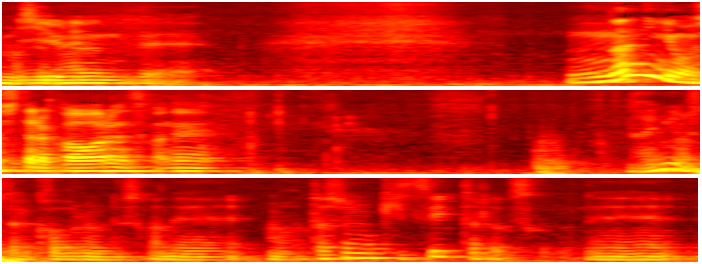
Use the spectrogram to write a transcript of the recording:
いるねんで、何をしたら変わるんですかね何をしたら変わるんですかね、まあ、私も気づいたらですからね。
